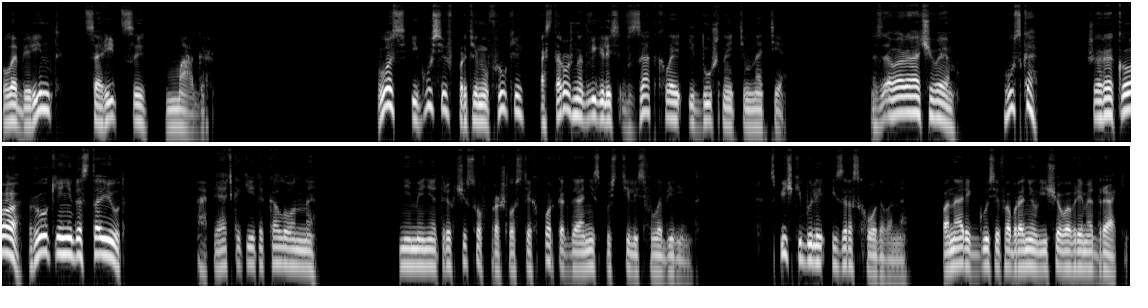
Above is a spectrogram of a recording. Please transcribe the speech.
Лабиринт царицы Магр. Лось и Гусев, протянув руки, осторожно двигались в затхлой и душной темноте. «Заворачиваем. Узко? Широко, руки не достают. Опять какие-то колонны». Не менее трех часов прошло с тех пор, когда они спустились в лабиринт. Спички были израсходованы. Фонарик Гусев обронил еще во время драки.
